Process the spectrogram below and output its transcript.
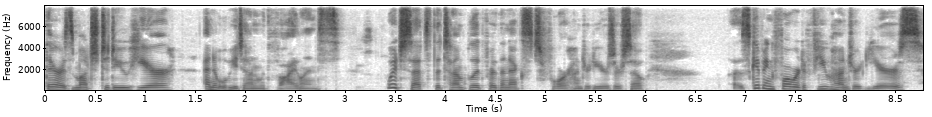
There is much to do here, and it will be done with violence, which sets the template for the next 400 years or so. Uh, skipping forward a few hundred years,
